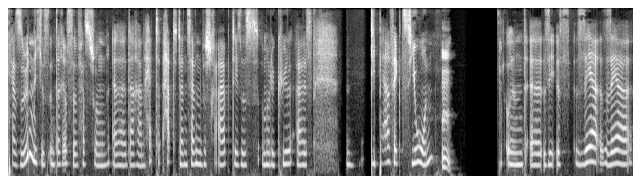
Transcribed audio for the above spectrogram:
persönliches Interesse fast schon äh, daran hat, hat. Denn Seven beschreibt dieses Molekül als die Perfektion. Mhm. Und äh, sie ist sehr, sehr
